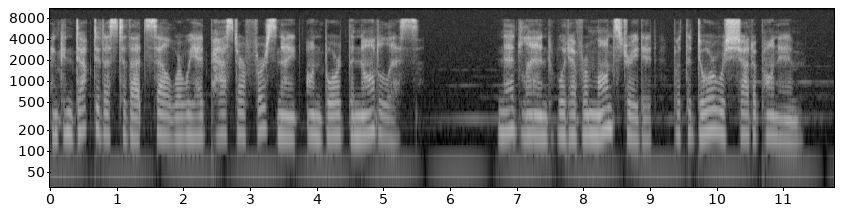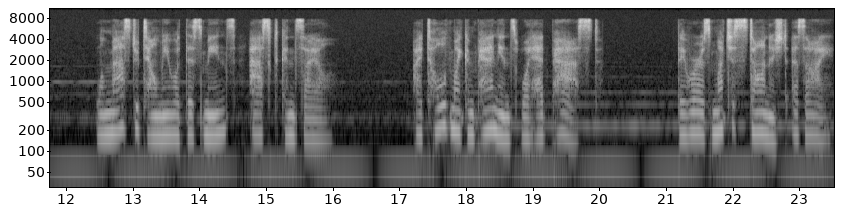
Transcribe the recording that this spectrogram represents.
and conducted us to that cell where we had passed our first night on board the Nautilus. Ned Land would have remonstrated, but the door was shut upon him. Will Master tell me what this means? asked Conseil. I told my companions what had passed. They were as much astonished as I,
